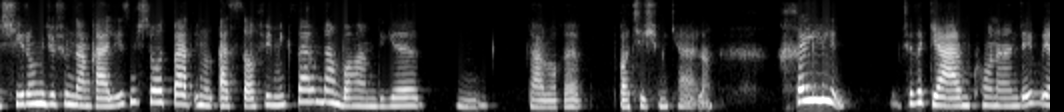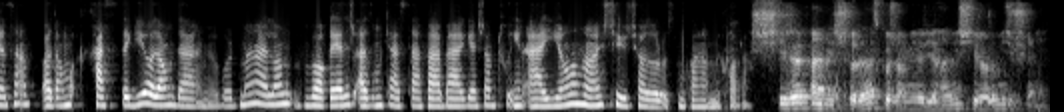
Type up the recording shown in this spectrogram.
شیر رو میجوشوندن قلیز می‌شد. بعد اینو از صافی میگذروندن با هم دیگه در واقع قاطیش می‌کردن. خیلی چیز گرم کننده بود. یعنی آدم خستگی آدم در می آورد من الان واقعیتش از اون که از سفر برگشتم تو این ایام همش شیرچا درست می‌کنم می‌خورم. شیر غنی شده از کجا میاری؟ همین شیرا رو میجوشونی؟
